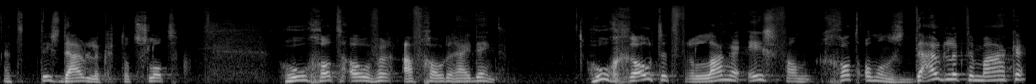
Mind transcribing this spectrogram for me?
Het is duidelijk tot slot hoe God over afgoderij denkt. Hoe groot het verlangen is van God om ons duidelijk te maken:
